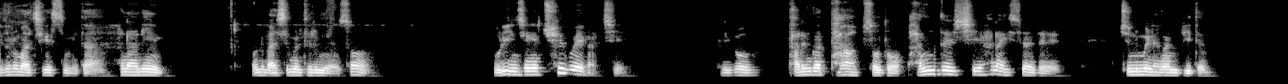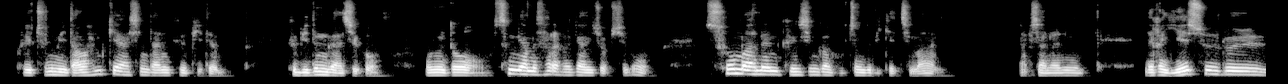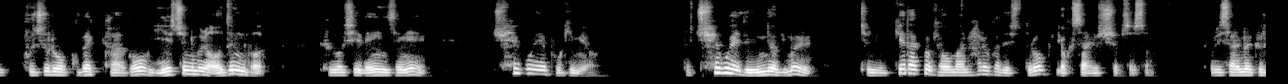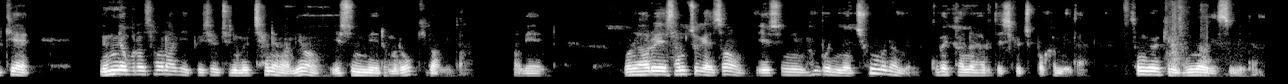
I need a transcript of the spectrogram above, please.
기도로 마치겠습니다. 하나님, 오늘 말씀을 들으면서 우리 인생의 최고의 가치, 그리고 다른 것 다 없어도 반드시 하나 있어야 될 주님을 향한 믿음, 그리고 주님이 나와 함께 하신다는 그 믿음, 그 믿음 가지고 오늘도 승리하며 살아가게 하여 주옵시고 수많은 근심과 걱정들이 있겠지만 아버지 하나님, 내가 예수를 구주로 고백하고 예수님을 얻은 것, 그것이 내 인생의 최고의 복이며 또 최고의 능력임을 주님 깨닫고 경험하는 하루가 될 수 있도록 역사하여 주시옵소서. 우리 삶을 그렇게 능력으로 선하게 이끄실 주님을 찬양하며 예수님의 이름으로 기도합니다. 아멘. 오늘 하루의 삶 속에서 예수님 한 분이면 충분함을 고백하는 하루 되시길 축복합니다. 성경을 이렇게 종료하겠습니다.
